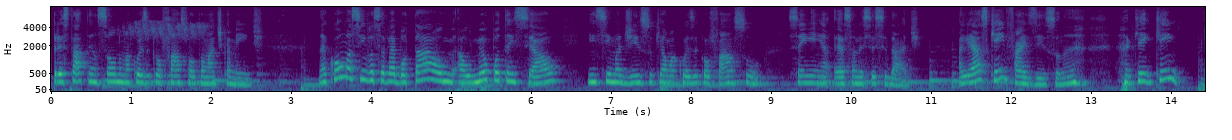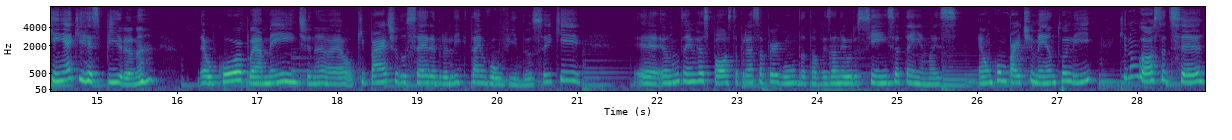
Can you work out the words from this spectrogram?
prestar atenção numa coisa que eu faço automaticamente? Né? Como assim você vai botar o, o meu potencial em cima disso, que é uma coisa que eu faço sem essa necessidade? Aliás, quem faz isso, né? Quem, quem, quem é que respira, né? É o corpo, é a mente, né? É o que parte do cérebro ali que está envolvido. Eu sei que é, eu não tenho resposta para essa pergunta, talvez a neurociência tenha, mas é um compartimento ali que não gosta de ser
